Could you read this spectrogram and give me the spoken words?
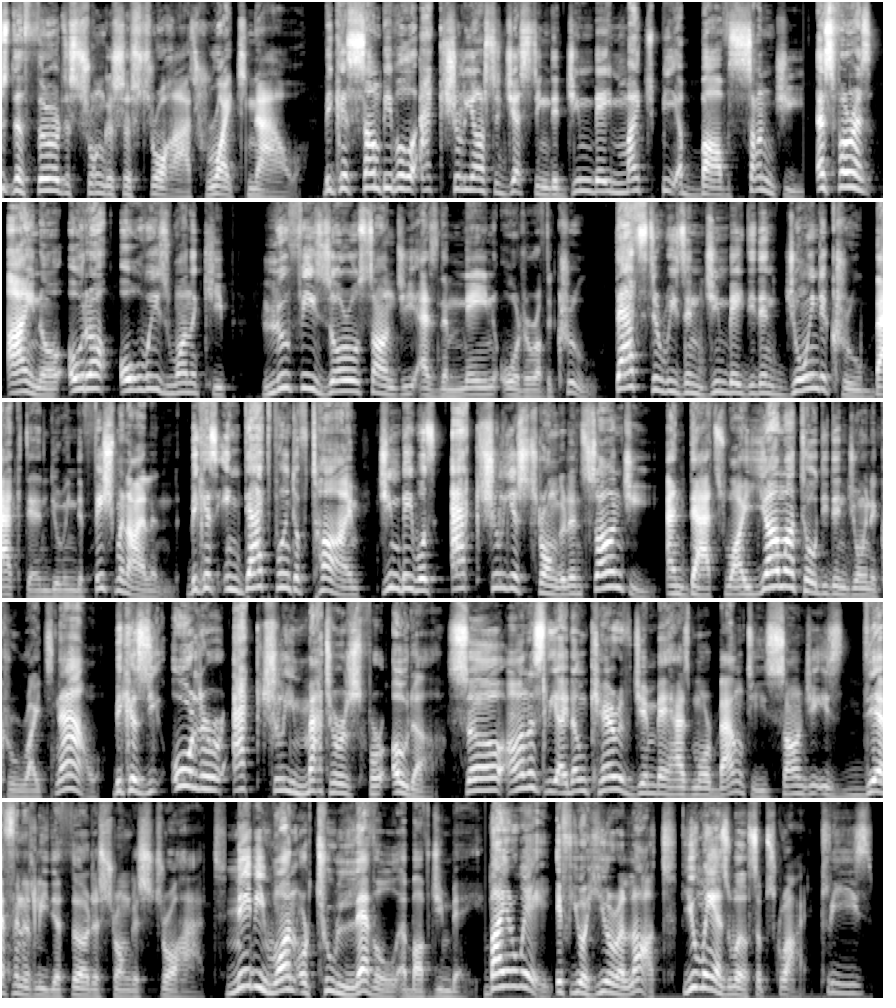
who's the third strongest Straw Hat right now? Because some people actually are suggesting that Jinbei might be above Sanji. As far as I know, Oda always wanna keep Luffy, Zoro, Sanji as the main order of the crew. That's the reason Jinbei didn't join the crew back then during the Fishman Island. Because in that point of time, Jinbei was actually stronger than Sanji. And that's why Yamato didn't join the crew right now. Because the order actually matters for Oda. So honestly, I don't care if Jinbei has more bounties, Sanji is definitely the third strongest Straw Hat. Maybe one or two level above Jinbei. By the way, if you're here a lot, you may as well subscribe, please.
